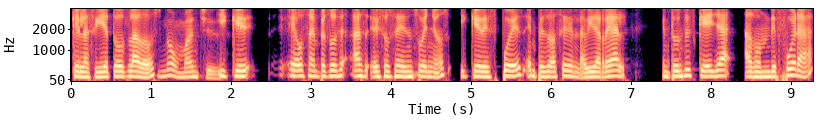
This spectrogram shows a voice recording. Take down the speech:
que la seguía a todos lados No manches. y que, eh, o sea, empezó a hacer eso en sueños y que después empezó a hacer en la vida real. Entonces que ella, a donde fuera,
